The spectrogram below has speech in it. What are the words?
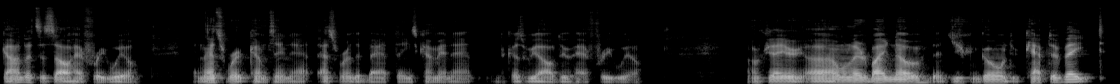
God lets us all have free will. And that's where it comes in at. That's where the bad things come in at because we all do have free will. Okay, uh, I want to let everybody know that you can go on to Captivate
